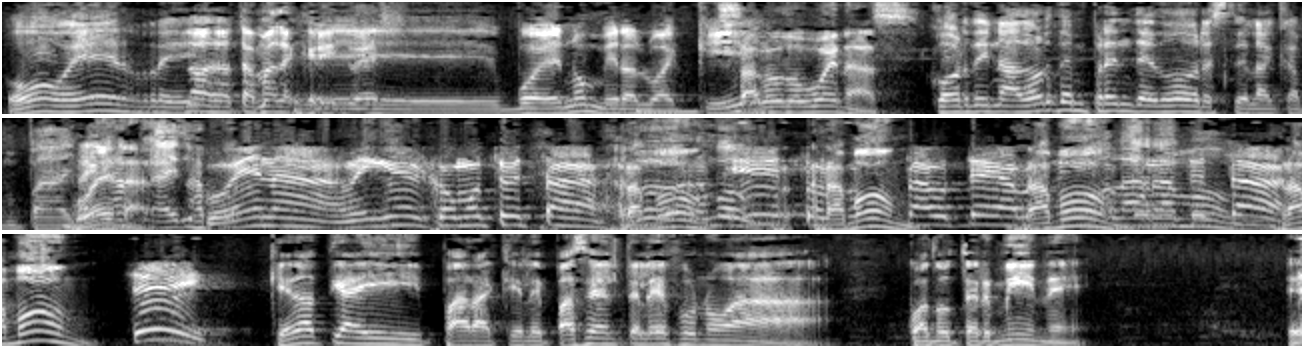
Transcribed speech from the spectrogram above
OR. No, no está mal escrito eh, Bueno, míralo aquí. Saludos, buenas. Coordinador de emprendedores de la campaña. Buenas. Buena, Miguel, ¿cómo tú estás? Ramón, Ramón, Ramón, Hola, Ramón. Ramón, Sí. quédate ahí para que le pases el teléfono a cuando termine. Eh,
